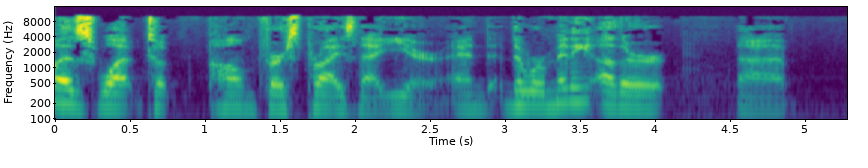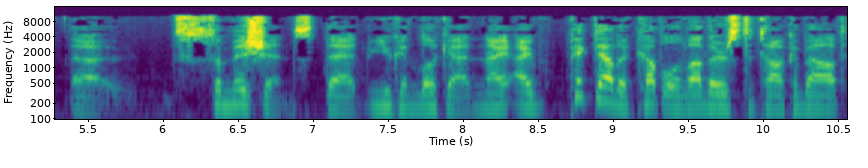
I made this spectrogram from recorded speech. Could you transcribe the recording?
Was what took home first prize that year, and there were many other uh, uh, submissions that you can look at, and I, I picked out a couple of others to talk about.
